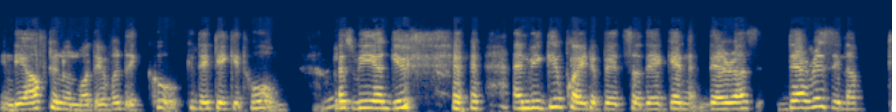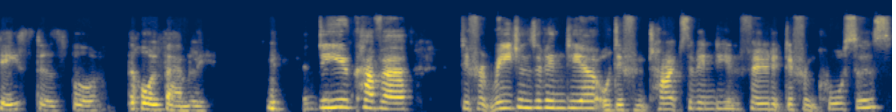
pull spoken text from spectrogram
in the afternoon, whatever they cook, they take it home. Mm-hmm. Plus, we are give, and we give quite a bit, so they can. There is there is enough tasters for the whole family. Do you cover different regions of India or different types of Indian food at different courses?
